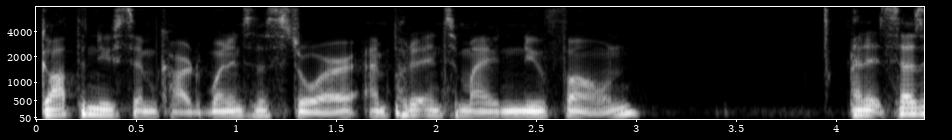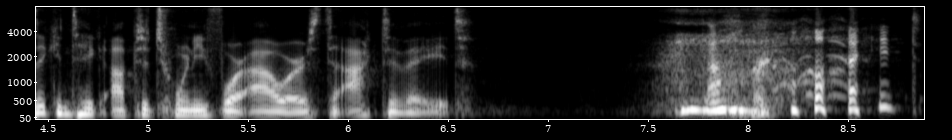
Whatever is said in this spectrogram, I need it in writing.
got the new SIM card, went into the store and put it into my new phone. And it says it can take up to 24 hours to activate. Oh god.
